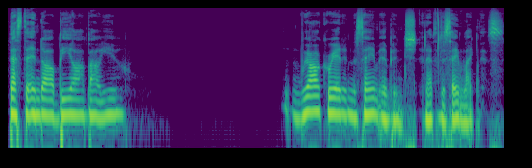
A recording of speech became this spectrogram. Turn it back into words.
that's the end all be all about you. We're all created in the same image and after the same likeness.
